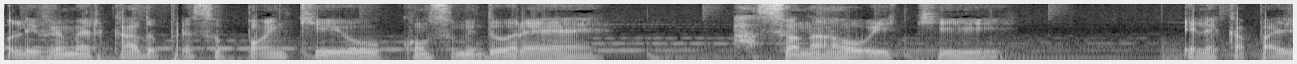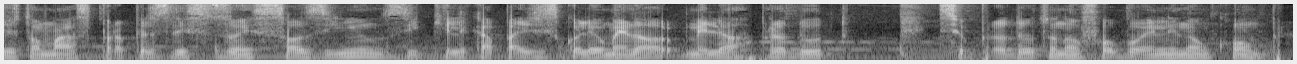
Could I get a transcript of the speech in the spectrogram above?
o livre mercado pressupõe que o consumidor é racional e que ele é capaz de tomar as próprias decisões sozinhos e que ele é capaz de escolher o melhor, melhor produto. Se o produto não for bom, ele não compra.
